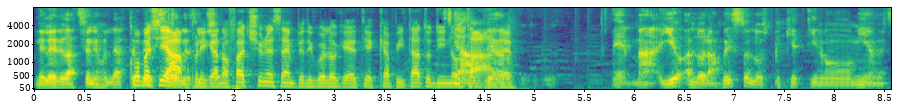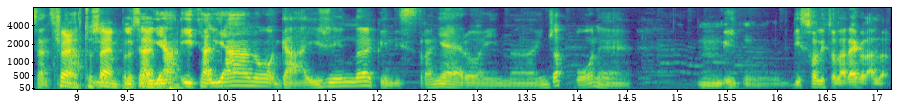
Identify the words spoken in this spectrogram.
nelle relazioni con le altre Come persone... Come si applicano? Succede... Facci un esempio di quello che ti è capitato di si notare. Eh, ma io, allora, questo è lo specchiettino mio, nel senso... Certo, sempre, italia- sempre. Italiano gaijin, quindi straniero in, in Giappone, mh, mm, il, di solito la regola... Allora,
